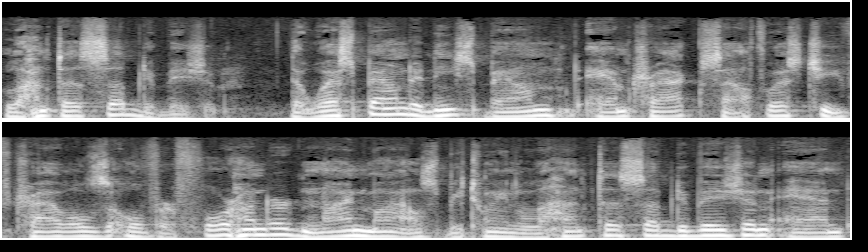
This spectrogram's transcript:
La Junta subdivision. The westbound and eastbound Amtrak Southwest Chief travels over 409 miles between La Junta subdivision and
